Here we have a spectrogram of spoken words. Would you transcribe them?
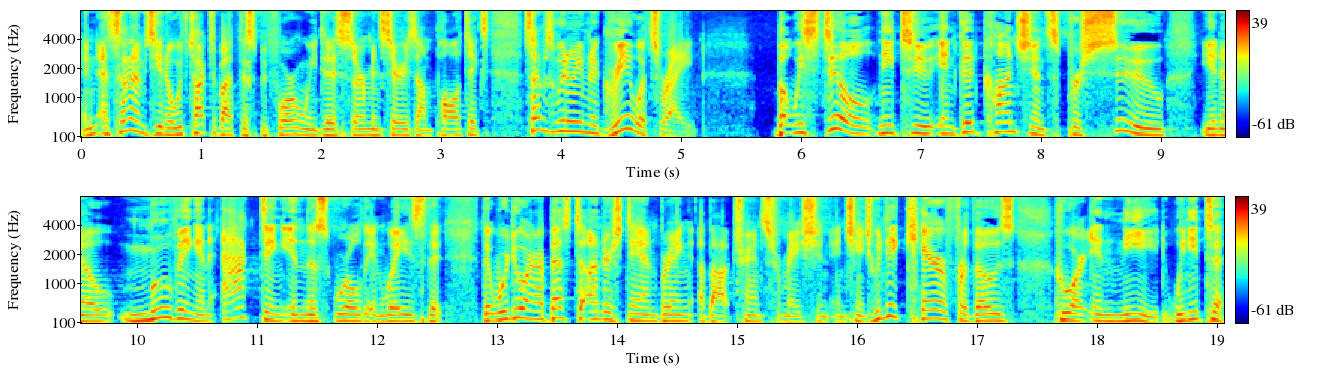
and, and sometimes, you know, we've talked about this before when we did a sermon series on politics. Sometimes we don't even agree what's right but we still need to in good conscience pursue you know moving and acting in this world in ways that that we're doing our best to understand bring about transformation and change. We need to care for those who are in need. We need to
